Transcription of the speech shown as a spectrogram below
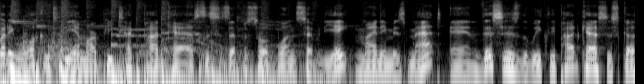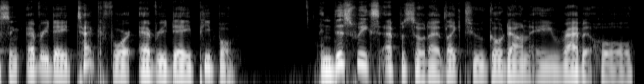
Everybody. Welcome to the MRP Tech Podcast. This is episode 178. My name is Matt, and this is the weekly podcast discussing everyday tech for everyday people. In this week's episode, I'd like to go down a rabbit hole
